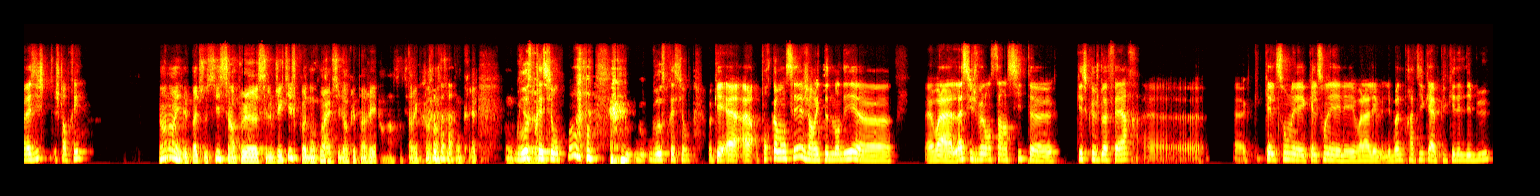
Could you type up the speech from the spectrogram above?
vas-y, je t'en prie. Non, non, il n'y a pas de souci. C'est un peu c'est l'objectif. Quoi. Donc, moi, je me suis bien préparé. On va sortir avec plein d'infos concrètes. Grosse euh, pression. Grosse pression. OK. Euh, alors, pour commencer, j'ai envie de te demander euh, voilà, là, si je veux lancer un site, qu'est-ce que je dois faire Quelles sont, les, quelles sont les, bonnes pratiques à appliquer dès le début?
